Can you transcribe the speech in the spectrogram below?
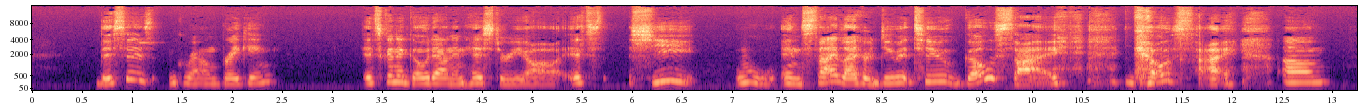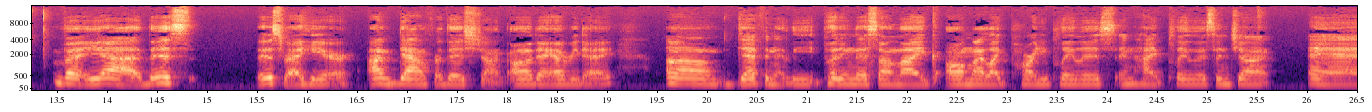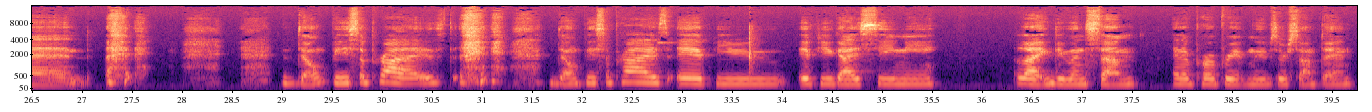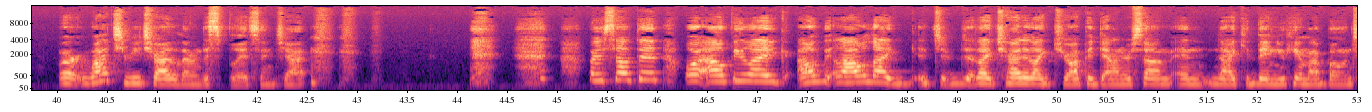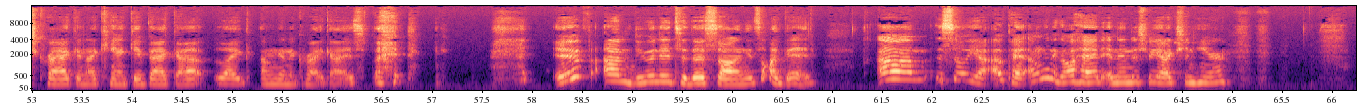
This is groundbreaking. It's going to go down in history, y'all. It's, she, ooh, and Psy let her do it too. Go Psy. go Psy. Um, but yeah, this, this right here, I'm down for this junk all day, every day um definitely putting this on like all my like party playlists and hype playlists and junk. And don't be surprised. Don't be surprised if you if you guys see me like doing some inappropriate moves or something. Or watch me try to learn the splits and junk or something, or I'll be like, I'll be, I'll like, like try to like drop it down or something, and like then you hear my bones crack and I can't get back up. Like I'm gonna cry, guys. But if I'm doing it to this song, it's all good. Um. So yeah. Okay. I'm gonna go ahead and end this reaction here.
